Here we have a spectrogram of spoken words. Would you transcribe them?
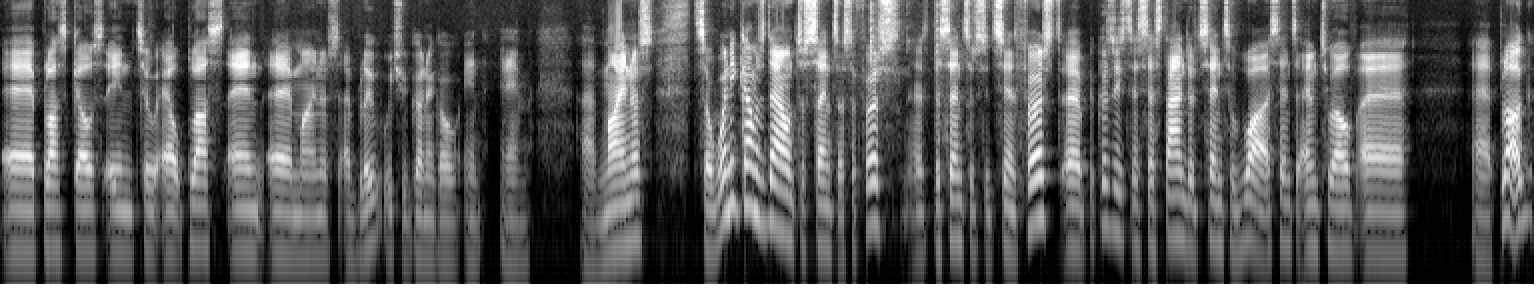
uh, plus goes into L plus and uh, minus a blue, which is gonna go in M minus. So when it comes down to sensors, so first the sensors it's in first because it's, it's, a standard sensor wire, sensor M12 uh, uh, plug.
